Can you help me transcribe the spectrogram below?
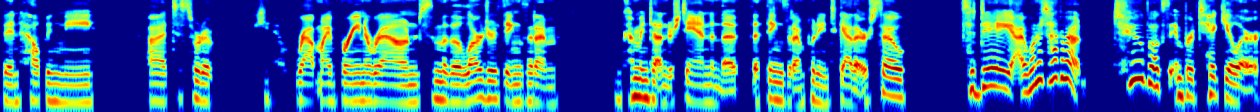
been helping me uh, to sort of you know wrap my brain around some of the larger things that I'm coming to understand and the the things that I'm putting together. So today I want to talk about two books in particular.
